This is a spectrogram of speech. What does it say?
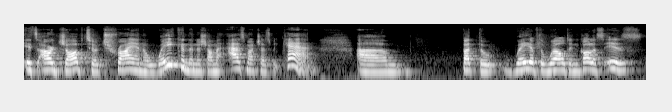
it's our job to try and awaken the neshama as much as we can. Um, but the way of the world in Golis is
